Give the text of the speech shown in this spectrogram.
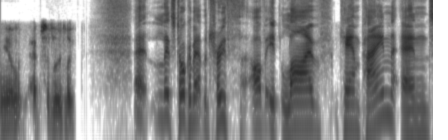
Absolutely, Neil. Absolutely. Uh, let's talk about the Truth of It Live campaign. And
